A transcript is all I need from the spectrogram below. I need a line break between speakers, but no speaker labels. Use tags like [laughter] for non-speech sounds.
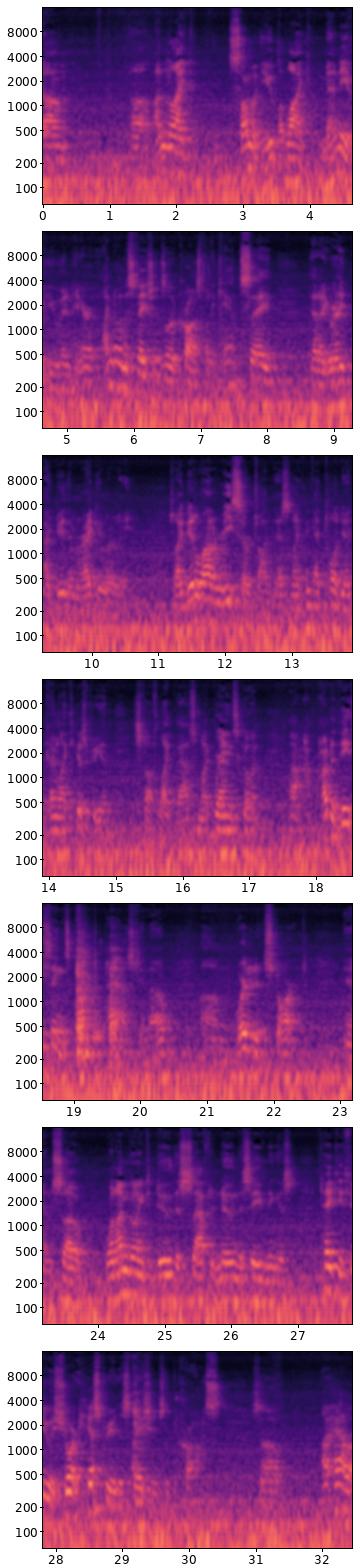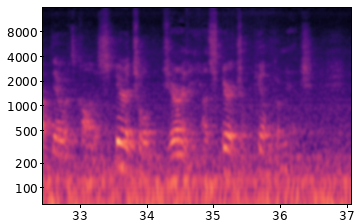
Um, uh, unlike some of you, but like many of you in here, I know the Stations of the Cross, but I can't say that I, re- I do them regularly. So I did a lot of research on this, and I think I told you I kind of like history and stuff like that. So my brain's going, uh, how did these things come to pass, you know? Um, where did it start? And so what I'm going to do this afternoon, this evening, is take you through a short history of the Stations of the Cross. So I have up there what's called a spiritual journey, a spiritual pilgrimage.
